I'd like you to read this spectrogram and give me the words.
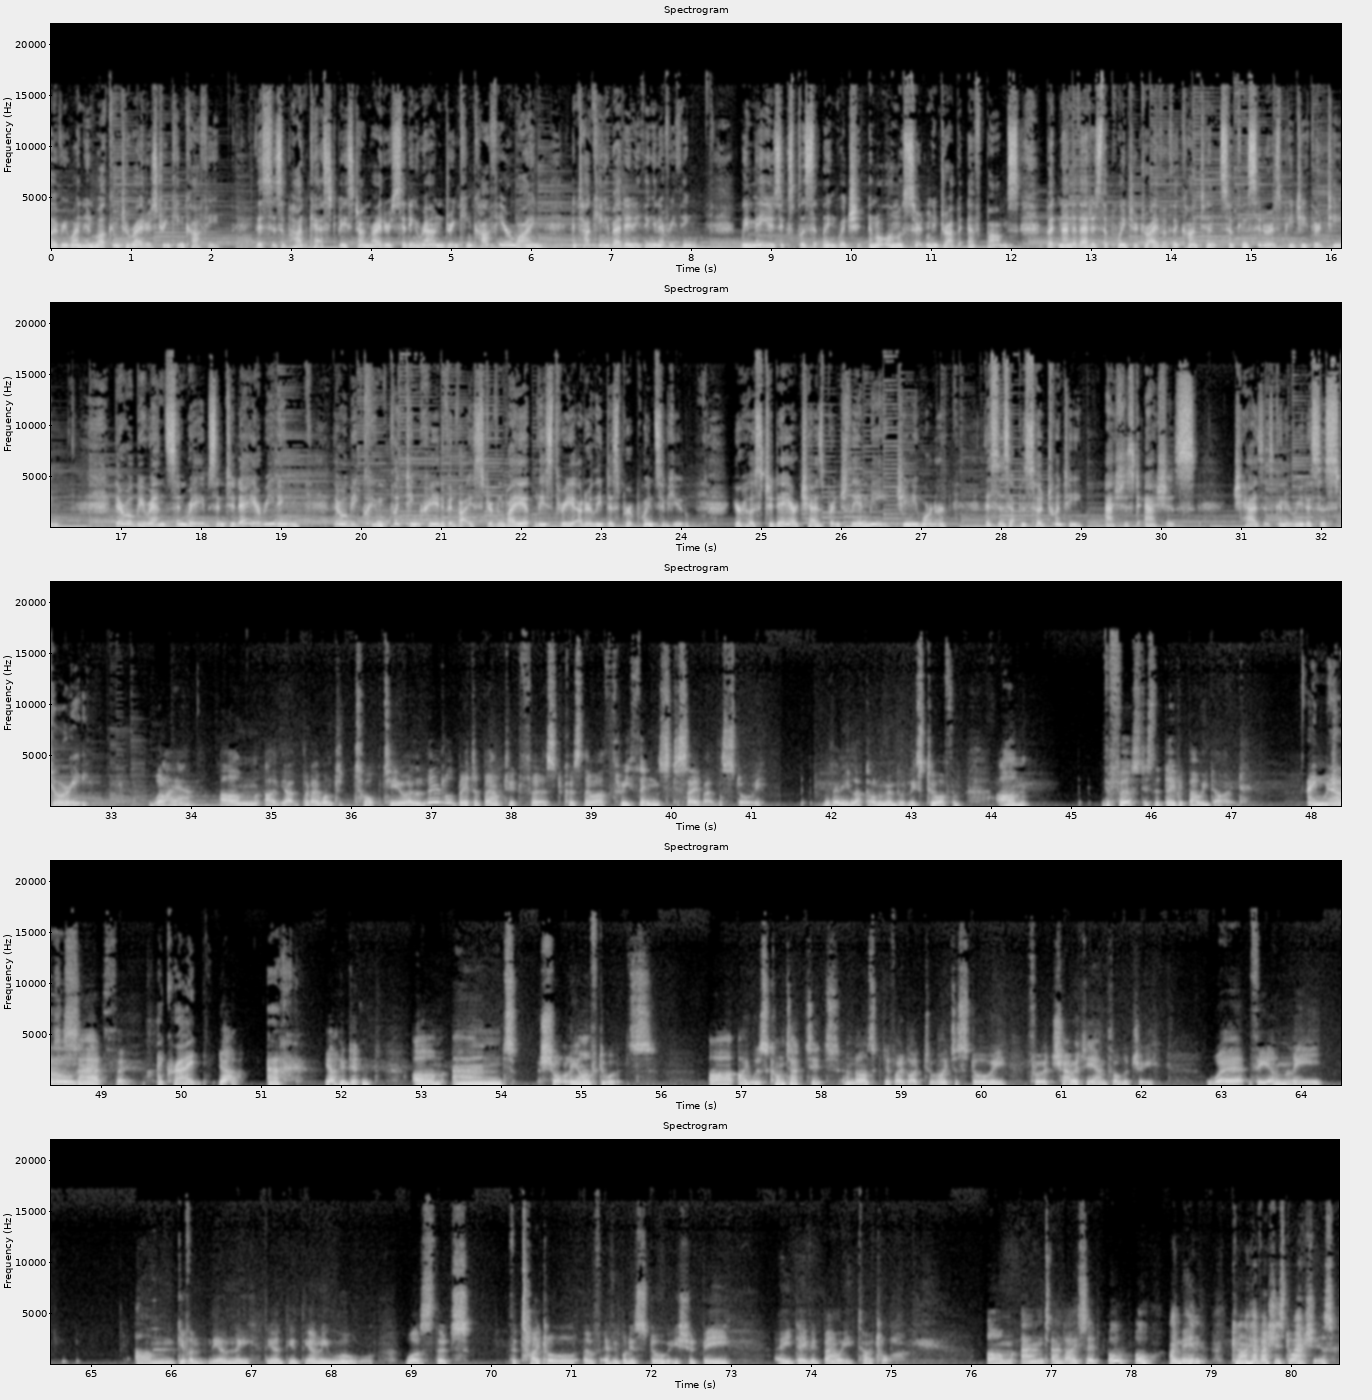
everyone, and welcome to Writers Drinking Coffee. This is a podcast based on writers sitting around drinking coffee or wine and talking about anything and everything. We may use explicit language and will almost certainly drop F bombs, but none of that is the point or drive of the content, so consider us PG 13. There will be rants and raves, and today a reading. There will be conflicting creative advice driven by at least three utterly disparate points of view. Your hosts today are Chaz Brenchley and me, Jeannie Warner. This is episode 20 Ashes to Ashes. Chaz is going to read us a story. Well, I am. Um, I, yeah, but I want to talk to you a little bit about it first because there are three things to say about this story. With any luck, I'll remember at least two of them. Um, the first is that David Bowie died, I which was a sad thing. I cried. Yeah, Ugh. yeah, who didn't? Um, and shortly afterwards, uh, I was contacted and asked if I'd like to write a story for a charity anthology where the only um, given the only the, the the only rule was that the title of everybody's story should be a David Bowie title. Um, and and I said, "Oh, oh, I'm in. Can I have Ashes to Ashes?"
